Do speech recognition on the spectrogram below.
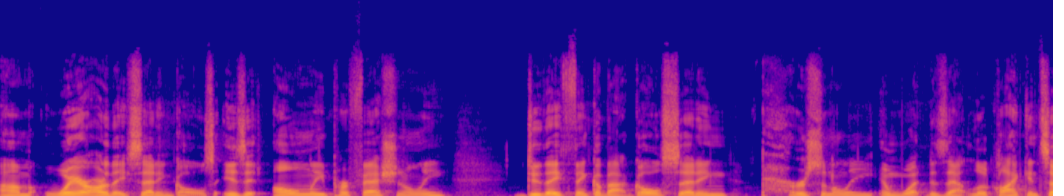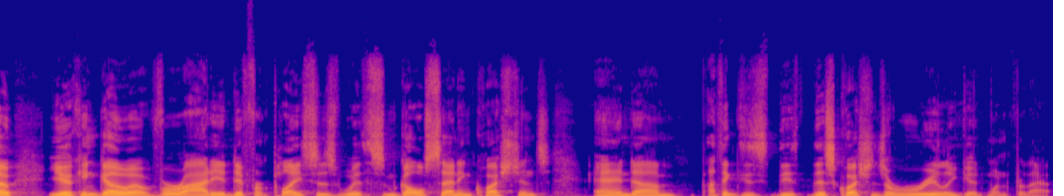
um, where are they setting goals? Is it only professionally? Do they think about goal setting personally and what does that look like and so you can go a variety of different places with some goal setting questions and um, i think this, this this question's a really good one for that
